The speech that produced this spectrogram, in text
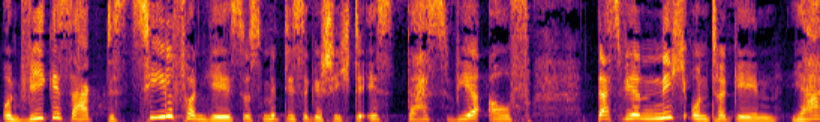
Und wie gesagt, das Ziel von Jesus mit dieser Geschichte ist, dass wir auf dass wir nicht untergehen, ja,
